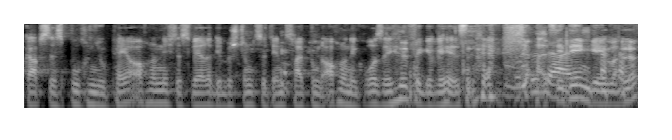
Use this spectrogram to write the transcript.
gab es das Buch New Pay auch noch nicht. Das wäre dir bestimmt zu dem Zeitpunkt auch noch eine große Hilfe gewesen als Ideengeber. Ne?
